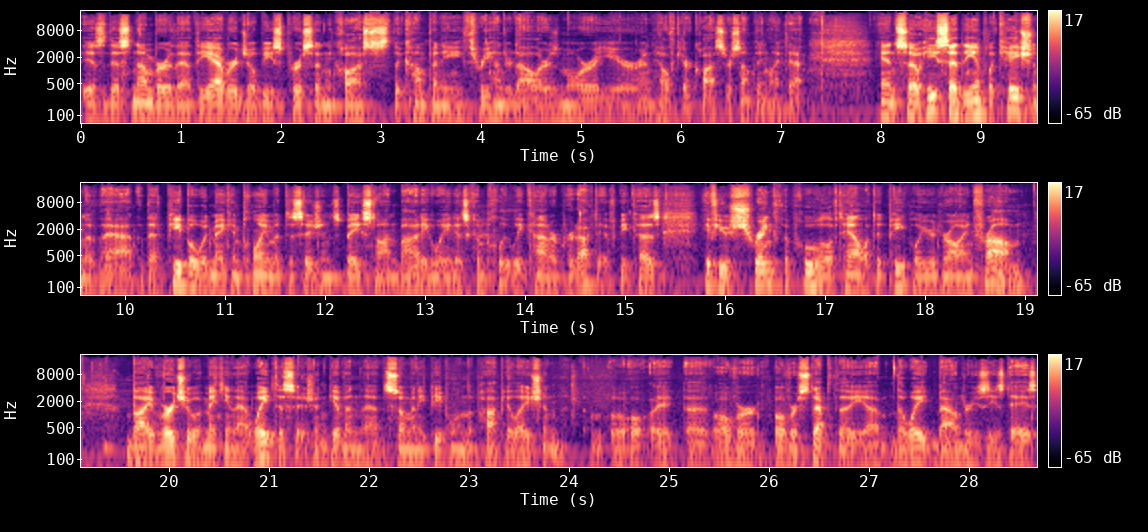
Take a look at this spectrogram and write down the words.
is this number that the average obese person costs the company three hundred dollars more a year in healthcare costs or something like that. And so he said the implication of that, that people would make employment decisions based on body weight, is completely counterproductive because if you shrink the pool of talented people you're drawing from by virtue of making that weight decision, given that so many people in the population uh, over overstep the, uh, the weight boundaries these days,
